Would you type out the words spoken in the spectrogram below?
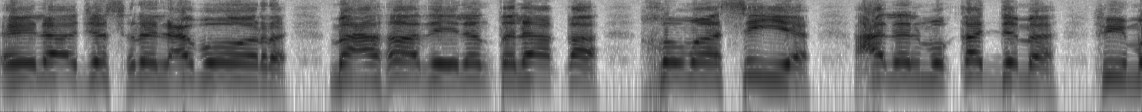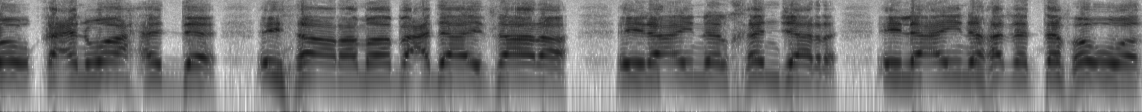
إلى جسر العبور مع هذه الانطلاقة خماسية على المقدمة في موقع واحد إثارة ما بعد إثارة. إلى أين الخنجر؟ إلى أين هذا التفوق؟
